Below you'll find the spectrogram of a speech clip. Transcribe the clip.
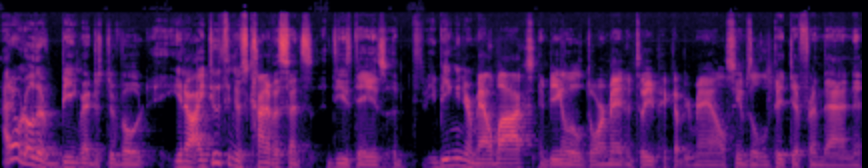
I don't know that being registered to vote. You know, I do think there's kind of a sense these days of being in your mailbox and being a little dormant until you pick up your mail seems a little bit different than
